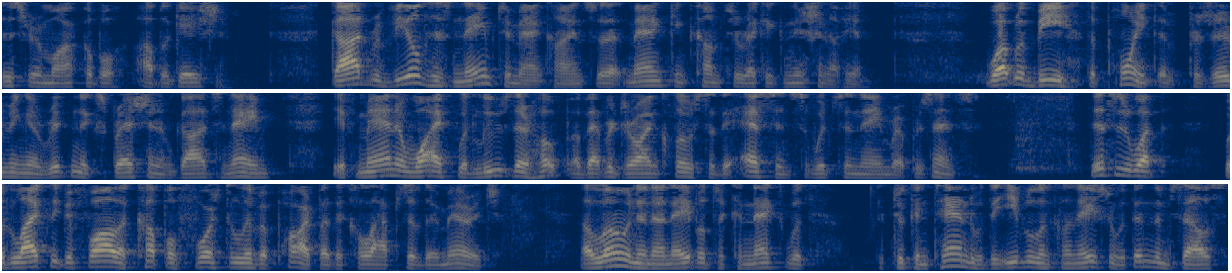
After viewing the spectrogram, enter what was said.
this remarkable obligation. God revealed his name to mankind so that man can come to recognition of him. What would be the point of preserving a written expression of God's name if man and wife would lose their hope of ever drawing close to the essence which the name represents? This is what would likely befall a couple forced to live apart by the collapse of their marriage alone and unable to connect with, to contend with the evil inclination within themselves,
